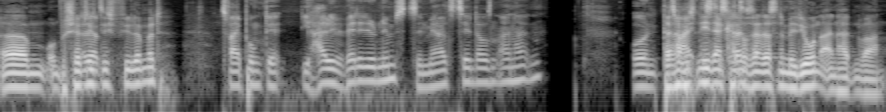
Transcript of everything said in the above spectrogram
ähm, und beschäftigt also, sich viel damit. Zwei Punkte. Die halbe Wette, die du nimmst, sind mehr als 10.000 Einheiten. Und dann, ich, nee, dann kann es auch sein, dass es eine Million Einheiten waren.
